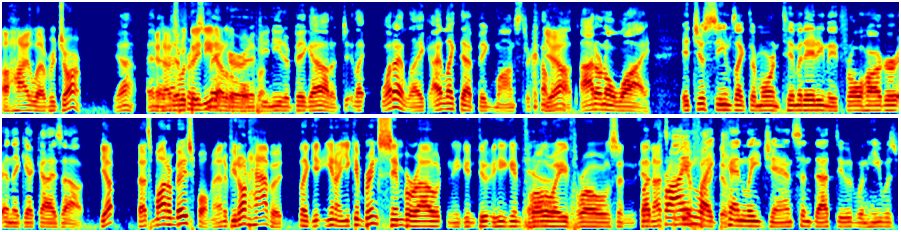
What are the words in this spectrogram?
a high leverage arm. Yeah, And a that's what they need out of the maker, And if you need a big out, a- like what I like, I like that big monster coming Yeah. out. I don't know why. It just seems like they're more intimidating. They throw harder and they get guys out. Yep, that's modern baseball, man. If you don't have it, like you, you know, you can bring Simber out and he can do he can throw Yeah. the way he throws, and, But and that's gonna be prime like. Kenley Jansen, that dude when he was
